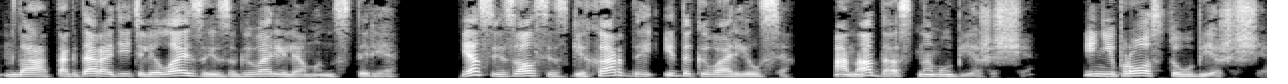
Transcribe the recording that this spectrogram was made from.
Да, тогда родители Лайзы и заговорили о монастыре. Я связался с Гехардой и договорился. Она даст нам убежище. И не просто убежище.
